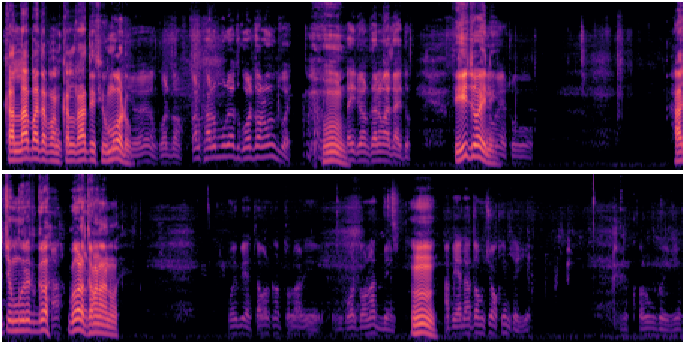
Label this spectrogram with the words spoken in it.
કાલ લાવવા હતા પણ કાલ રાતે થયું મોડું પણ ખાલું મુરત તો નું જ હોય. હમ. તઈ જોન ઘરમાં જાય તો. એ જોય ને. સાચું મુહૂર્ત ગો- ગોળ ધણાનું હોય. કોઈ બે તવર કરતો લાડી ગોળ ધણા જ બેન. હમ. આ પેદા તો ચોકીન થઈ ગયા. ખરું ગઈ ગયું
